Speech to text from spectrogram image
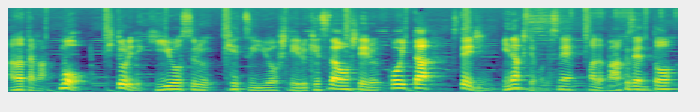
あなたがもう一人で起業する決意をしている決断をしているこういったステージにいなくてもですねまだ漠然と、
